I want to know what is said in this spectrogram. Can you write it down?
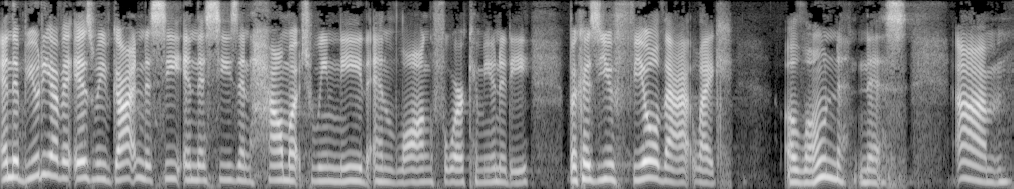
And the beauty of it is we've gotten to see in this season how much we need and long for community because you feel that like aloneness. Um,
